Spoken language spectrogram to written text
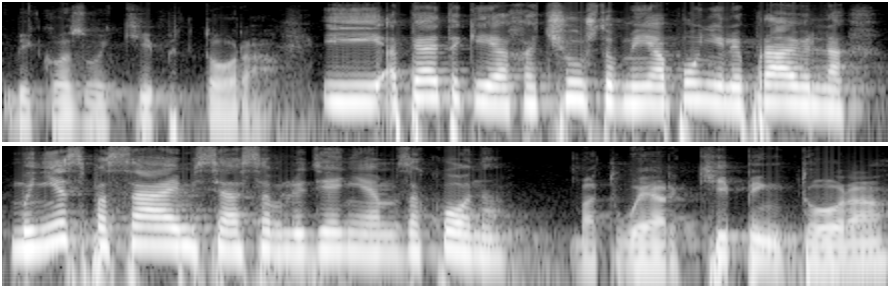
because we keep Torah. И опять-таки я хочу, чтобы меня поняли правильно. Мы не спасаемся соблюдением закона, But we are keeping Torah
